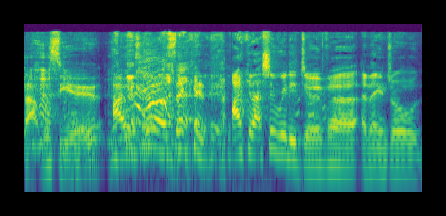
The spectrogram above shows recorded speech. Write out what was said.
that was you. I was, no, I was thinking I could actually really do with uh, an angel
